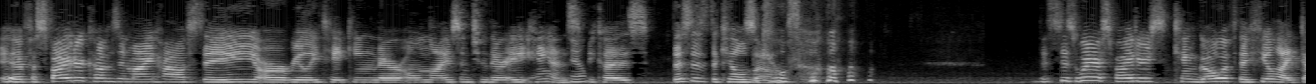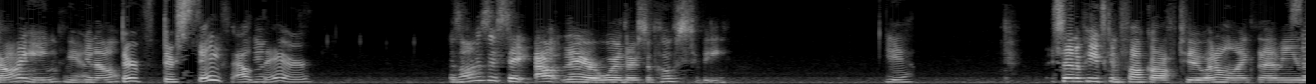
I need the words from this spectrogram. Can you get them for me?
If a spider comes in my house, they are really taking their own lives into their eight hands Yeah. because this is the kill zone. Kills. This is where spiders can go if they feel like dying. Yeah. You know, they're they're safe out Yeah. there. as long as they stay out there where they're supposed to be. Yeah. Centipedes can fuck off too. I don't like them either.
